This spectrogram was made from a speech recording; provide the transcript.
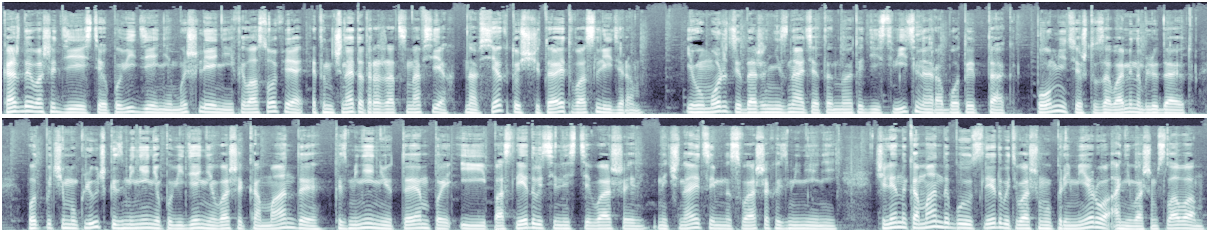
Каждое ваше действие, поведение, мышление и философия – это начинает отражаться на всех. На всех, кто считает вас лидером. И вы можете даже не знать это, но это действительно работает так. Помните, что за вами наблюдают. Вот почему ключ к изменению поведения вашей команды, к изменению темпа и последовательности вашей начинается именно с ваших изменений. Члены команды будут следовать вашему примеру, а не вашим словам.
